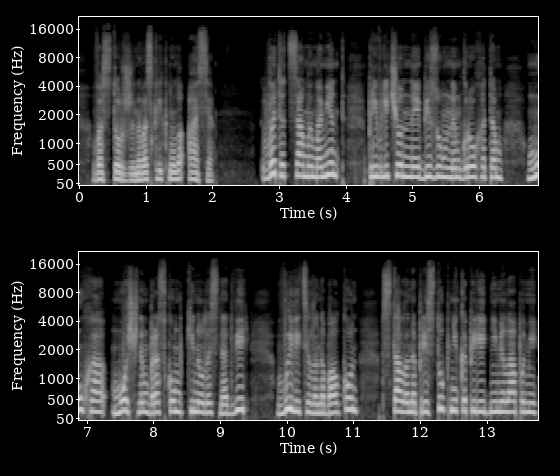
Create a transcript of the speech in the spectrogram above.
— восторженно воскликнула Ася — в этот самый момент, привлеченная безумным грохотом, муха мощным броском кинулась на дверь, вылетела на балкон, встала на преступника передними лапами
